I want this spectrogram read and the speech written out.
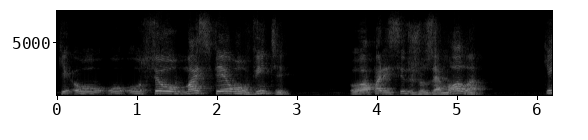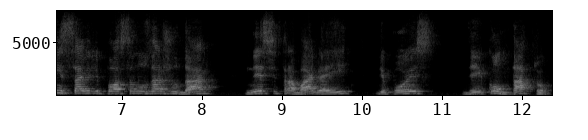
que o, o, o seu mais fiel ouvinte, o Aparecido José Mola, quem sabe ele possa nos ajudar nesse trabalho aí, depois de contato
